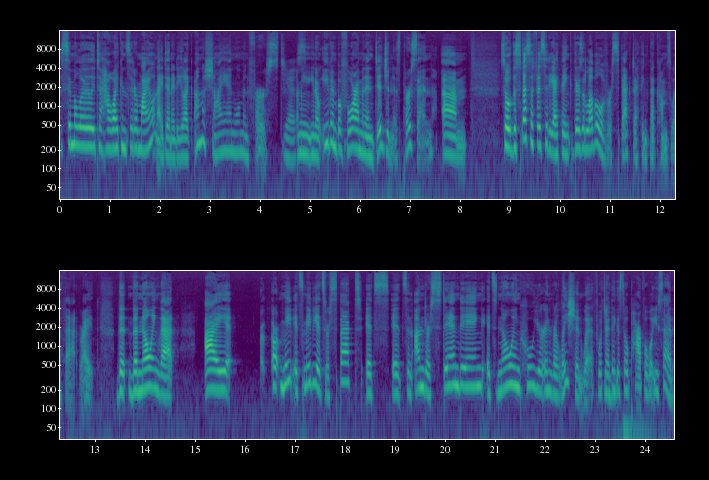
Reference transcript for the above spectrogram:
similarly to how I consider my own identity, like I'm a Cheyenne woman first. Yes. I mean, you know, even before I'm an indigenous person. Um, so the specificity, I think, there's a level of respect I think that comes with that, right? The the knowing that I or maybe it's maybe it's respect it's it's an understanding it's knowing who you're in relation with which mm-hmm. i think mm-hmm. is so powerful what you said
